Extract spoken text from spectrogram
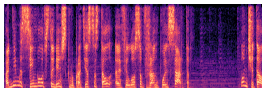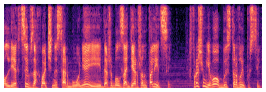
Одним из символов студенческого протеста стал э, философ Жан-Поль Сартер. Он читал лекции в захваченной Сорбоне и даже был задержан полицией. Впрочем, его быстро выпустили.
